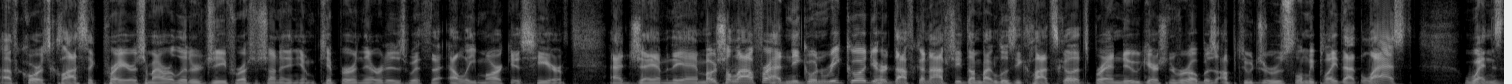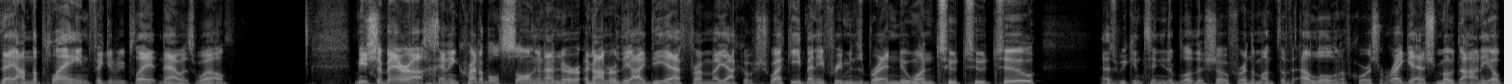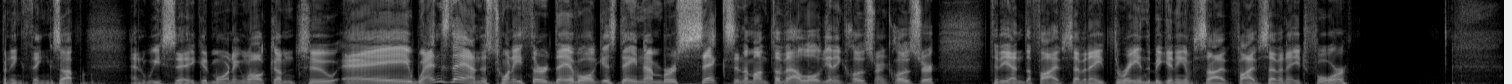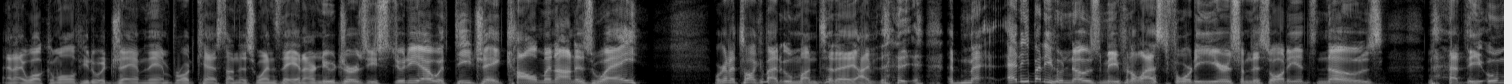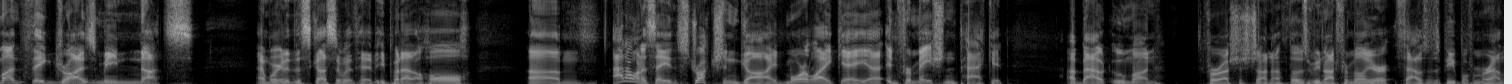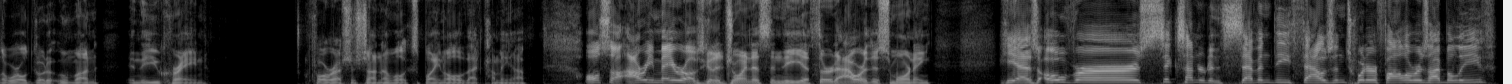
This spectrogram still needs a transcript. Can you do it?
of course, classic prayers from our liturgy for Rosh Hashanah and Yom Kippur. And there it is with uh, Ellie Marcus here at JM in the AM. Moshe Laufer had Nigun Rikud. You heard Dafka Nafshi done by Lizzie Klatsko. That's brand new. Gershon Veroba's Up to Jerusalem. We played that last Wednesday on the plane. Figured we play it now as well. Mi Shebeirach, an incredible song in honor, in honor of the IDF from uh, Yaakov Shweki, Benny Friedman's brand new one, 222, as we continue to blow the shofar in the month of Elul. And of course, Regesh Modani opening things up. And we say good morning, welcome to a Wednesday on this 23rd day of August, day number six in the month of Elul, getting closer and closer to the end of 5783 and the beginning of 5784. And I welcome all of you to a JMN broadcast on this Wednesday in our New Jersey studio with DJ KLMN on his way. We're going to talk about Uman today. I've, anybody who knows me for the last 40 years from this audience knows that the Uman thing drives me nuts. And we're going to discuss it with him. He put out a whole, um, I don't want to say instruction guide, more like a uh, information packet about Uman for Rosh Hashanah. Those of you not familiar, thousands of people from around the world go to Uman in the Ukraine for Rosh Hashanah. We'll explain all of that coming up. Also, Ari Meirov is going to join us in the uh, third hour this morning. He has over 670,000 Twitter followers, I believe,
